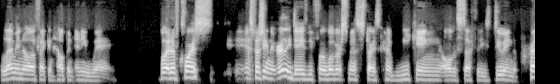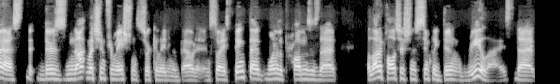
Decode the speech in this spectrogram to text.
Let me know if I can help in any way. But of course, especially in the early days before Wilbert Smith starts kind of leaking all the stuff that he's doing the press, there's not much information circulating about it. And so I think that one of the problems is that a lot of politicians simply didn't realize that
